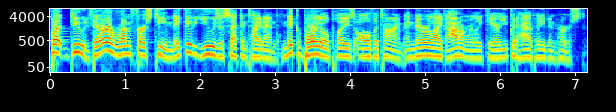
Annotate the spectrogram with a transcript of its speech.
but dude, they're a run first team. They could use a second tight end. Nick Boyle plays all the time, and they were like, I don't really care. You could have Hayden Hurst.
